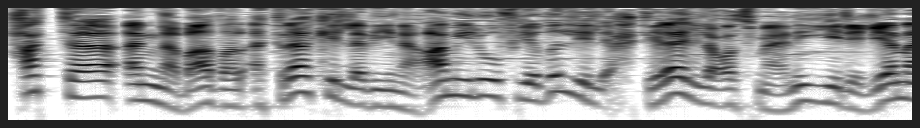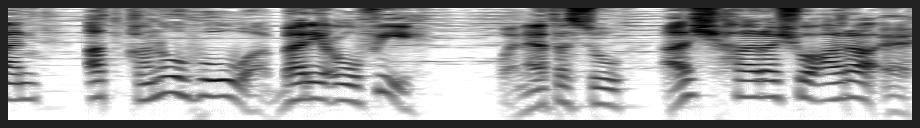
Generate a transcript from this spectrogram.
حتى أن بعض الأتراك الذين عملوا في ظل الاحتلال العثماني لليمن أتقنوه وبرعوا فيه ونافسوا أشهر شعرائه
